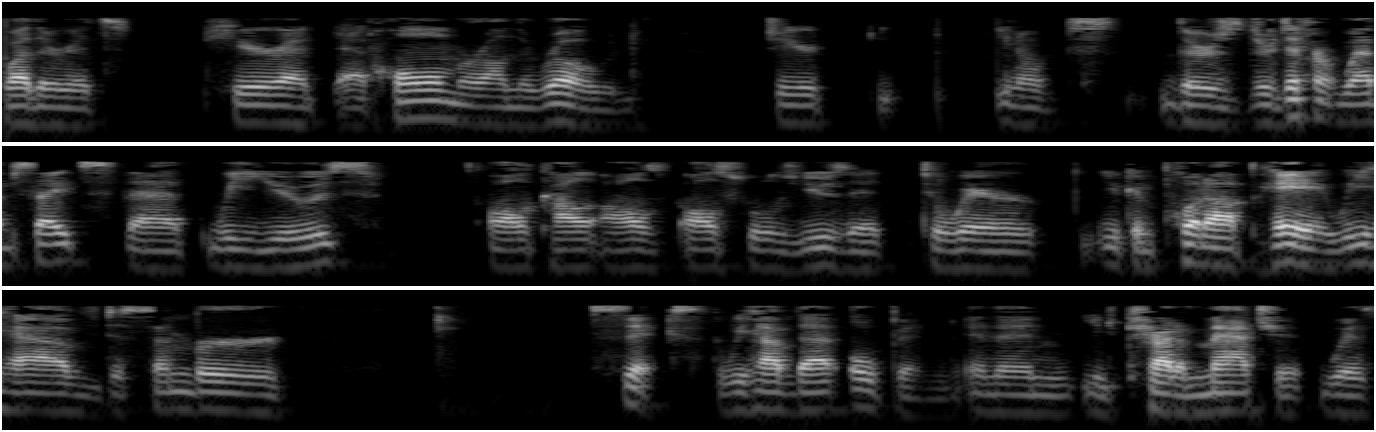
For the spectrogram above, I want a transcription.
whether it's here at at home or on the road. So you're, you know, there's there's different websites that we use. All col- all all schools use it to where you can put up, hey, we have December 6th, we have that open, and then you try to match it with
